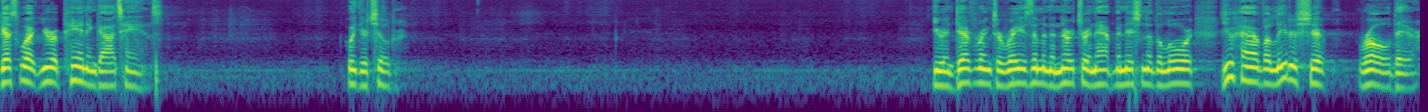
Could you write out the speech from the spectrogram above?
Guess what? You're a pen in God's hands with your children. You're endeavoring to raise them in the nurture and admonition of the Lord. You have a leadership role there.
